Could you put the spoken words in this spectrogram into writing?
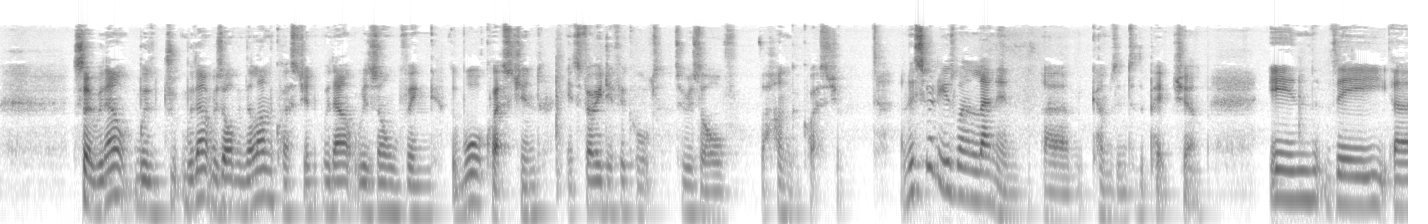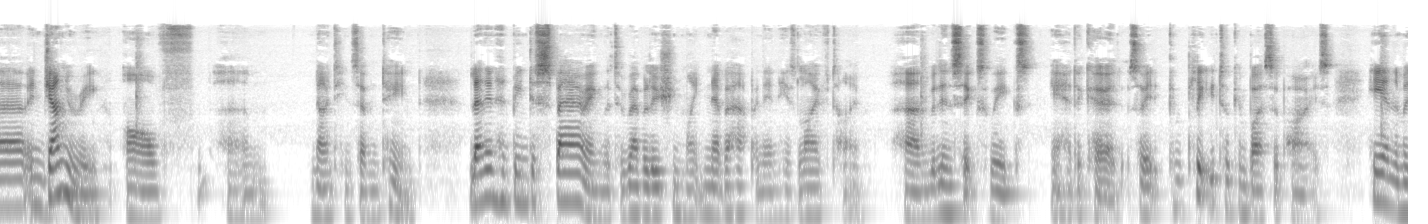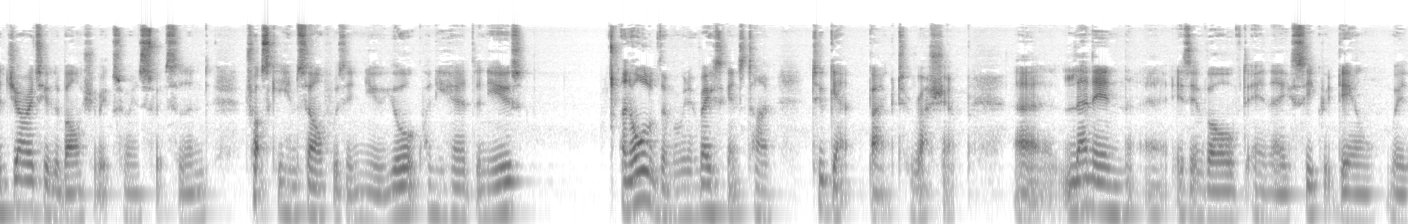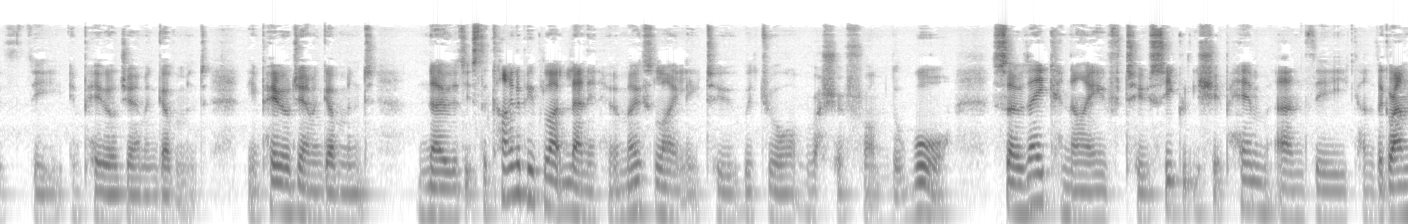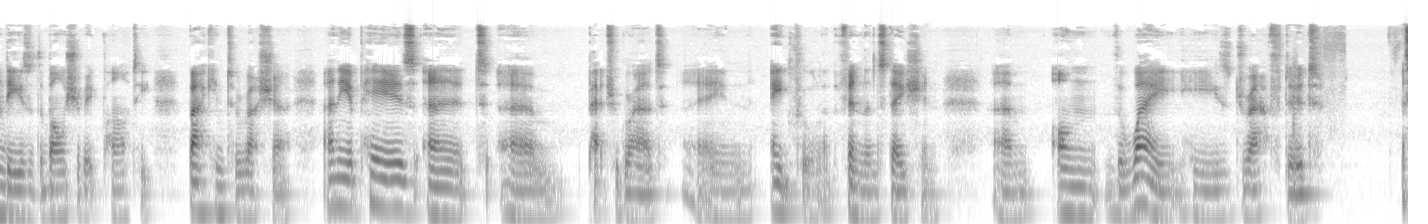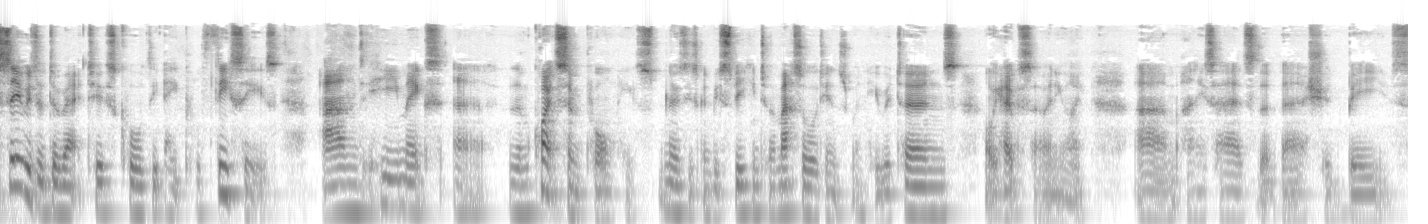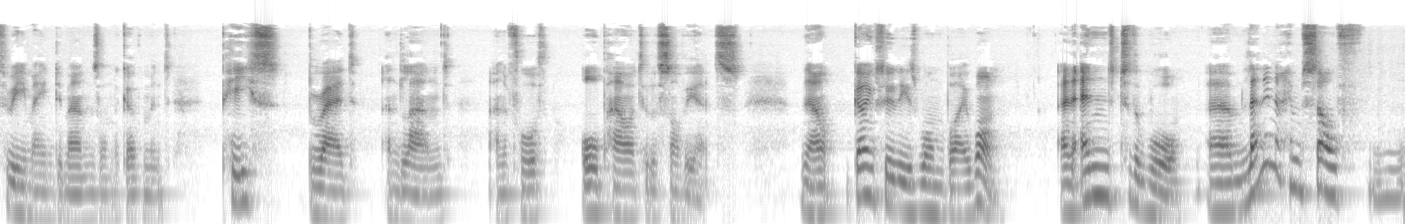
So, without with, without resolving the land question, without resolving the war question, it's very difficult to resolve the hunger question. And this really is where Lenin um, comes into the picture. In the uh, in January of um, 1917 Lenin had been despairing that a revolution might never happen in his lifetime, and within six weeks it had occurred, so it completely took him by surprise. He and the majority of the Bolsheviks were in Switzerland. Trotsky himself was in New York when he heard the news, and all of them were in a race against time to get back to Russia. Uh, Lenin uh, is involved in a secret deal with the Imperial German government. The Imperial German government know that it's the kind of people like Lenin who are most likely to withdraw Russia from the war. So they connive to secretly ship him and the kind of the grandees of the Bolshevik party back into Russia, and he appears at um, Petrograd in April at the Finland station. Um, on the way, he's drafted a series of directives called the April Theses, and he makes uh, them quite simple. He knows he's going to be speaking to a mass audience when he returns, or he hopes so anyway. Um, and he says that there should be three main demands on the government peace, bread, and land, and the fourth, all power to the Soviets. Now, going through these one by one, an end to the war. Um, Lenin himself,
